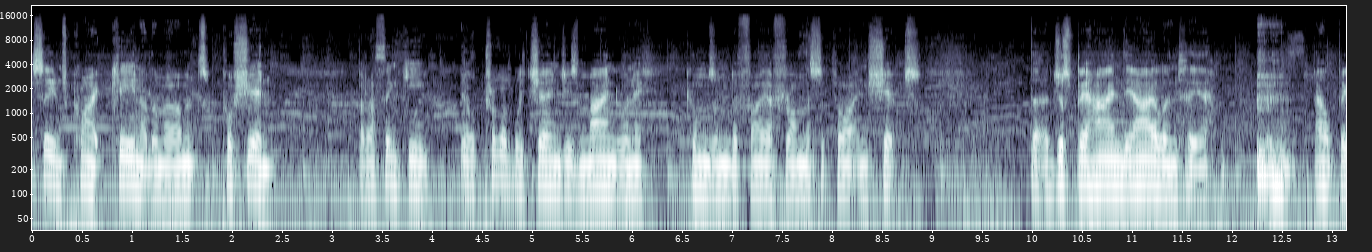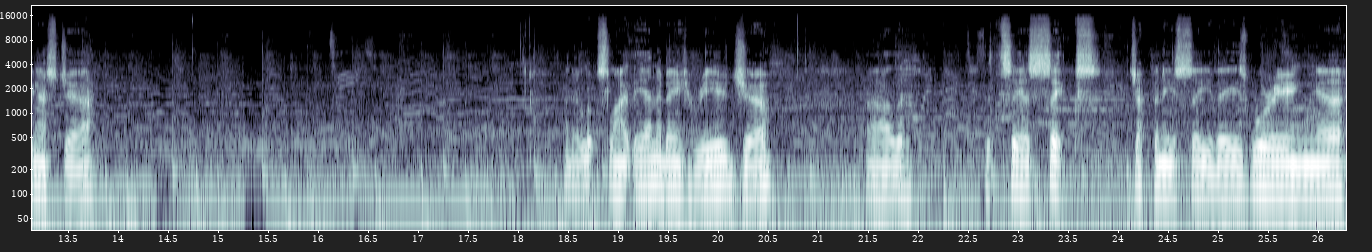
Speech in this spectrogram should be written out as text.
seems quite keen at the moment to push in but I think he, he'll probably change his mind when he comes under fire from the supporting ships that are just behind the island here helping SGR and it looks like the enemy Ryujo uh, the the tier 6 Japanese CV is worrying uh,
